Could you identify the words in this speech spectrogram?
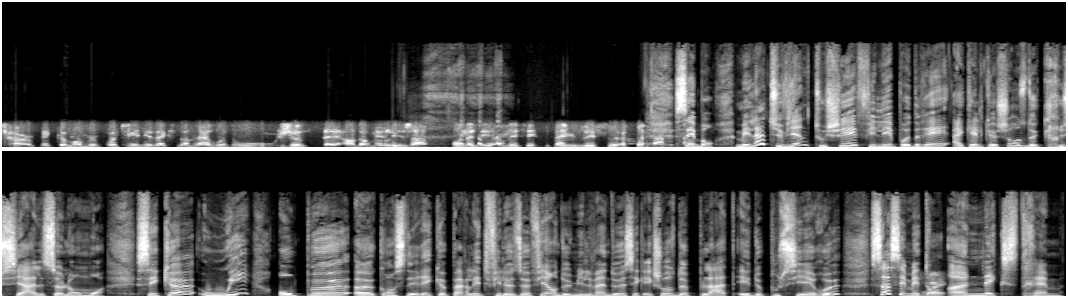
qu'un. Fait comme on veut pas créer des accidents de la route ou, juste euh, endormir les gens, on a, des, on essaie de s'amuser ça. C'est bon. Mais là, tu viens de toucher, Philippe Audrey, à quelque chose de crucial, selon moi. C'est que, oui, on peut euh, considérer que parler de philosophie en 2022, c'est quelque chose de plate et de poussiéreux. Ça, c'est, mettons, un extrême.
